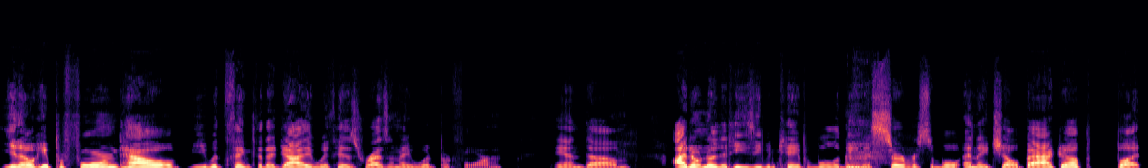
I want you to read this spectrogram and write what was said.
you know, he performed how you would think that a guy with his resume would perform, and um, I don't know that he's even capable of being a serviceable NHL backup. But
